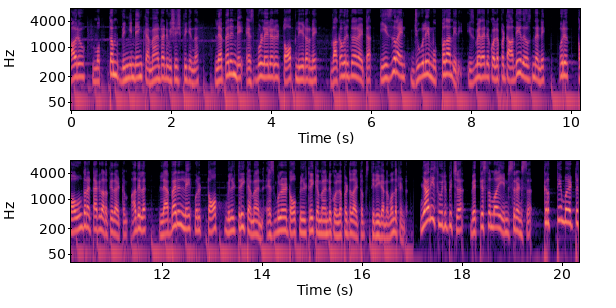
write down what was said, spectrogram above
ആ ഒരു മൊത്തം വിങ്ങിന്റെയും കമാൻഡറായിട്ട് വിശേഷിപ്പിക്കുന്ന ലെബനന്റെ എസ്ബുള്ളയിലെ ഒരു ടോപ്പ് ലീഡറിനെ വകവരുത്താനായിട്ട് ഇസ്രായേൽ ജൂലൈ മുപ്പതാം തീയതി ഇസ്മയിൽ ഹാനി കൊല്ലപ്പെട്ട അതേ ദിവസം തന്നെ ഒരു കൗണ്ടർ അറ്റാക്ക് നടത്തിയതായിട്ടും അതിൽ ലെബനിലെ ഒരു ടോപ്പ് മിലിറ്ററി കമാൻഡ് എസ്ബുള്ളയുടെ ടോപ്പ് മിലിറ്ററി കമാൻഡ് കൊല്ലപ്പെട്ടതായിട്ടും സ്ഥിരീകരണം വന്നിട്ടുണ്ട്. ഞാൻ ഈ സൂചിപ്പിച്ച വ്യത്യസ്തമായ ഇൻസിഡൻസ് കൃത്യമായിട്ട്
